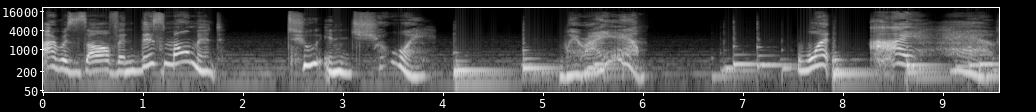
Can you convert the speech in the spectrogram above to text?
I resolve in this moment to enjoy where I am, what I have.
